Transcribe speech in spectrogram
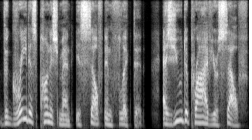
The greatest punishment is self inflicted. As you deprive yourself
